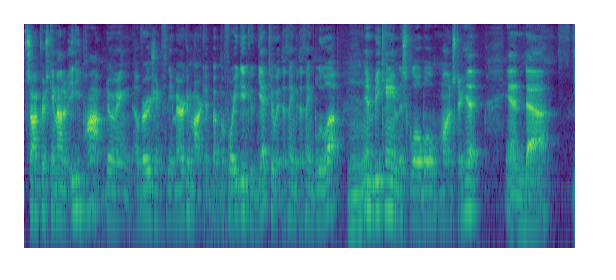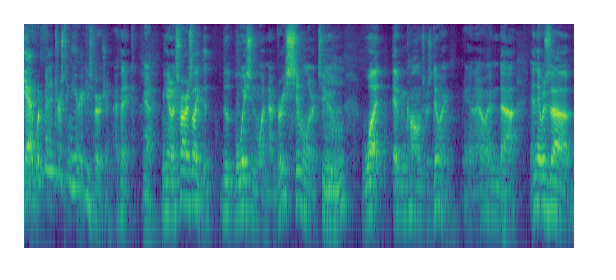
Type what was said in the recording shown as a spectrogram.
song first came out of Iggy Pop doing a version for the American market, but before Iggy could get to it, the thing the thing blew up and became this global monster hit. And uh, yeah, it would have been interesting to hear Iggy's version. I think. Yeah. You know, as far as like the, the voice and whatnot, very similar to what Edwin Collins was doing. You know, and uh, and there was a,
